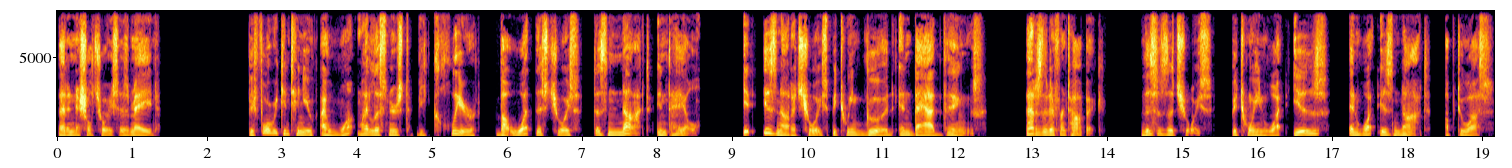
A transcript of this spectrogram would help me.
that initial choice is made. Before we continue, I want my listeners to be clear about what this choice does not entail. It is not a choice between good and bad things. That is a different topic. This is a choice between what is and what is not up to us.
